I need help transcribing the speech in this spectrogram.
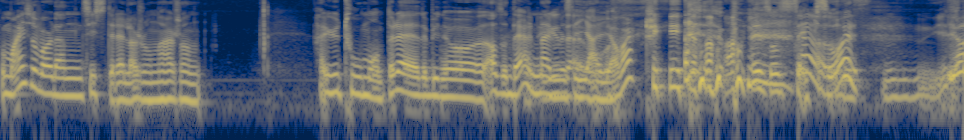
for meg så var den siste relasjonen her sånn Herregud, to måneder, det, det begynner jo Altså, det er det Herregud, nærmeste det er jo- jeg har vært. På litt sånn seks år. Ja,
